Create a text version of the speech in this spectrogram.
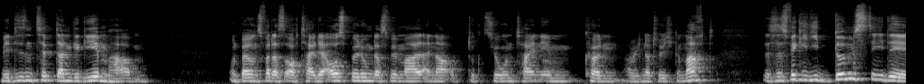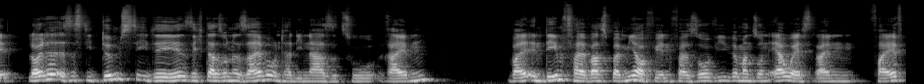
mir diesen Tipp dann gegeben haben. Und bei uns war das auch Teil der Ausbildung, dass wir mal einer Obduktion teilnehmen können. Habe ich natürlich gemacht. Es ist wirklich die dümmste Idee. Leute, es ist die dümmste Idee, sich da so eine Salbe unter die Nase zu reiben. Weil in dem Fall war es bei mir auf jeden Fall so, wie wenn man so ein Airways reinpfeift,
